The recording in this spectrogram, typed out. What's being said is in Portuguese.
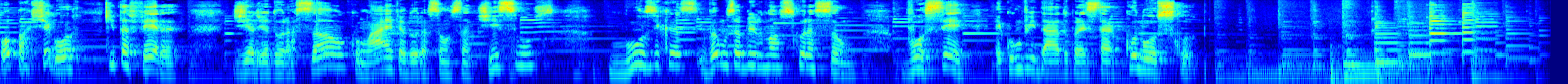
Opa, chegou! Quinta-feira, dia de adoração, com live Adoração Santíssimos, músicas e vamos abrir o nosso coração. Você é convidado para estar conosco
